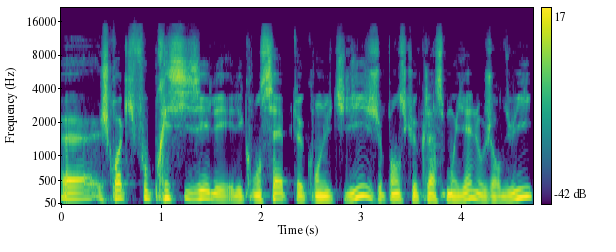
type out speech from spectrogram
euh, je crois qu'il faut préciser les, les concepts qu'on utilise. Je pense que classe moyenne, aujourd'hui,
